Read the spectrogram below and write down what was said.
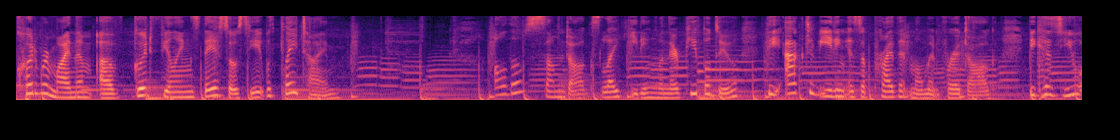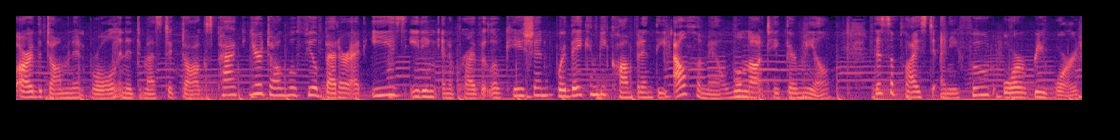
could remind them of good feelings they associate with playtime. Although some dogs like eating when their people do, the act of eating is a private moment for a dog. Because you are the dominant role in a domestic dog's pack, your dog will feel better at ease eating in a private location where they can be confident the alpha male will not take their meal. This applies to any food or reward.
